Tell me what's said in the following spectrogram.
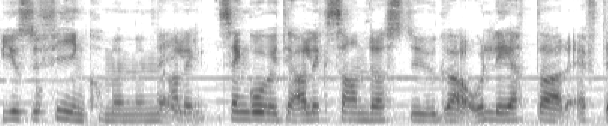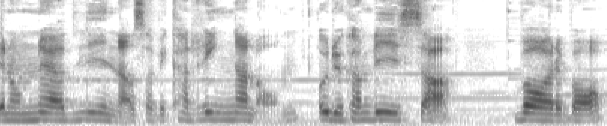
Josefin kommer med mig. Sen går vi till Alexandras stuga och letar efter någon nödlina så att vi kan ringa någon. Och du kan visa vad det var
